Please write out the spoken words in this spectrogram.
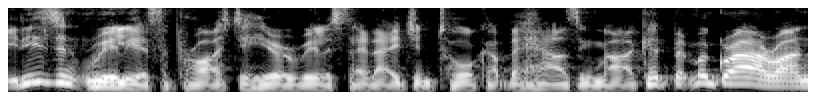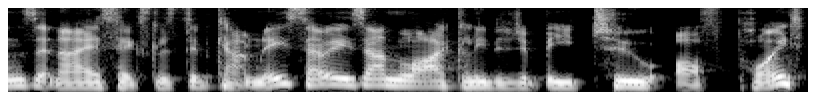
it isn't really a surprise to hear a real estate agent talk up the housing market, but McGrath runs an ASX listed company, so he's unlikely to be too off point.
